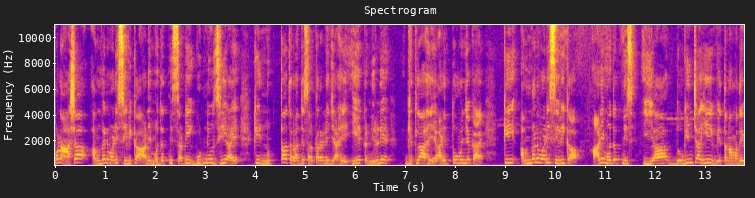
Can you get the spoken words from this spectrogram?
पण अशा अंगणवाडी सेविका आणि मदतनीससाठी गुड न्यूज ही आहे की नुकताच राज्य सरकारने जे आहे एक निर्णय घेतला आहे. आणि तो म्हणजे काय? की अंगणवाडी सेविका आणि मदतनीस या दोघींच्याही वेतनामध्ये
